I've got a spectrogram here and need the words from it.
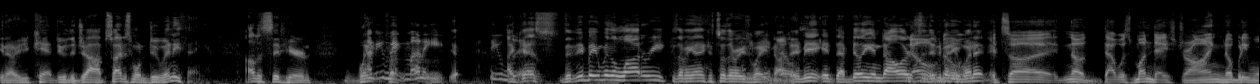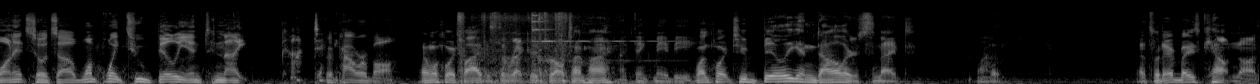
you know, you can't do the job. So I just won't do anything. I'll just sit here and wait. How do you for- make money? Yeah. How do I guess did anybody win the lottery? Because I mean, I think that's what everybody's How do you waiting pay on. Did anybody get that billion dollars? No, did anybody no, win it? It's uh no, that was Monday's drawing. Nobody won it, so it's uh 1.2 billion tonight God damn. for dang. Powerball. And 1.5 is the record for all time high. I think maybe. 1.2 billion dollars tonight. Wow. That's what everybody's counting on.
